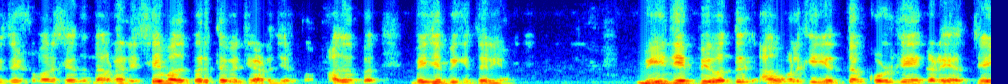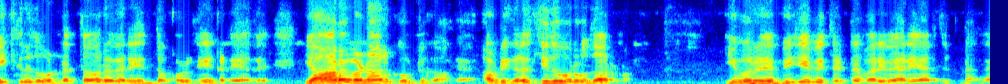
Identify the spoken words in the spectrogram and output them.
நிதிஷ்குமாரும் சேர்ந்திருந்தாங்கன்னா நிச்சயமா அது பெருத்த வெற்றி அடைஞ்சிருக்கும். அது பிஜேபிக்கு தெரியும். பிஜேபி வந்து அவங்களுக்கு எந்த கொள்கையும் கிடையாது. ஜெயிக்கிறது ஒன்றை தவிர வேற எந்த கொள்கையும் கிடையாது. யாரை வேணாலும் கூப்பிட்டுக்குவாங்க. அப்படிங்கிறதுக்கு இது ஒரு உதாரணம். இவரு. பிஜேபி திட்டின மாதிரி வேற யார் திட்டினாங்க?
